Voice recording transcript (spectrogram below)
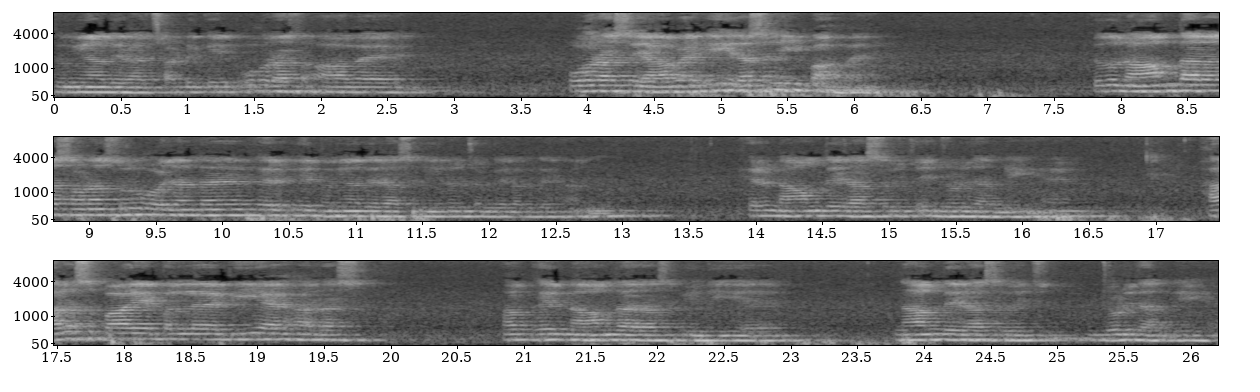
ਦੁਨੀਆ ਦੇ ਰਸ ਛੱਡ ਕੇ ਉਹ ਰਸ ਆਵੇ, ਉਹ ਰਸ ਆਵੇ, ਇਹ ਰਸ ਨਹੀਂ ਪਾਵੇ। ਜਦੋਂ ਨਾਮ ਦਾ ਰਸ ਆਉਣਾ ਸ਼ੁਰੂ ਹੋ ਜਾਂਦਾ ਹੈ, ਫਿਰ ਇਹ ਦੁਨੀਆ ਦੇ ਰਸ ਨਹੀਂ ਇਹਨੂੰ ਚੰਗੇ ਲੱਗਦੇ ਹਨ। ਫਿਰ ਨਾਮ ਦੇ ਰਸ ਵਿੱਚ ਇਹ ਜੁੜ ਜਾਂਦੀ ਹੈ। ਹਰ ਰਸ ਪਾਏ, ਪੱਲੇ ਪੀਏ, ਹਰ ਰਸ ਅਬ ਫਿਰ ਨਾਮ ਦਾ ਰਸ ਪੀਂਦੀ ਹੈ। ਨਾਮ ਦੇ ਰਸ ਵਿੱਚ ਜੁੜ ਜਾਂਦੀ ਹੈ।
